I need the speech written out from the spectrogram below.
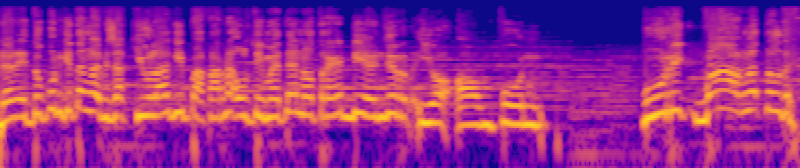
Dan itu pun kita nggak bisa Q lagi pak karena ultimate-nya not ready anjir. Ya ampun. Burik banget ultimate.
